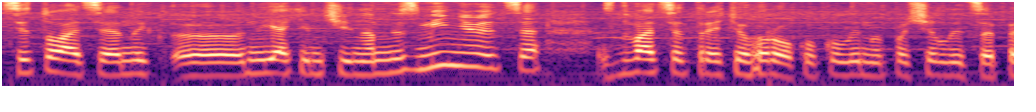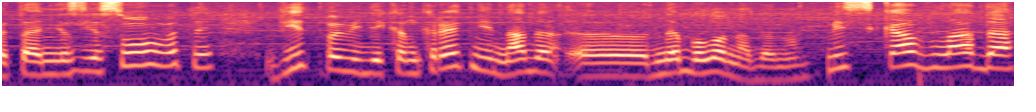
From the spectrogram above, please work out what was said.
ситуація е, ніяким чином не змінюється. З 23-го року, коли ми почали це питання з'ясовувати, відповіді конкретні е, не було надано. Міська влада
